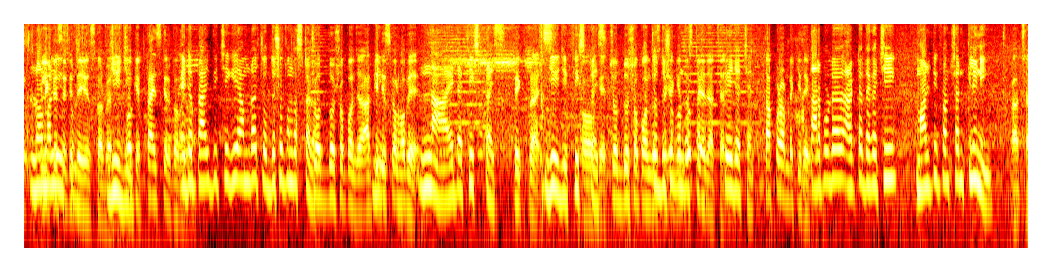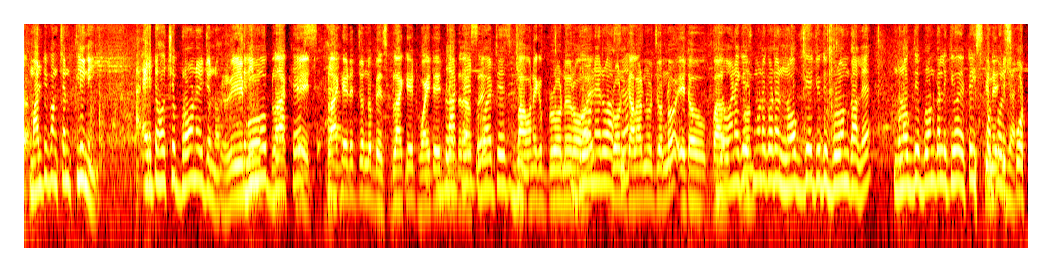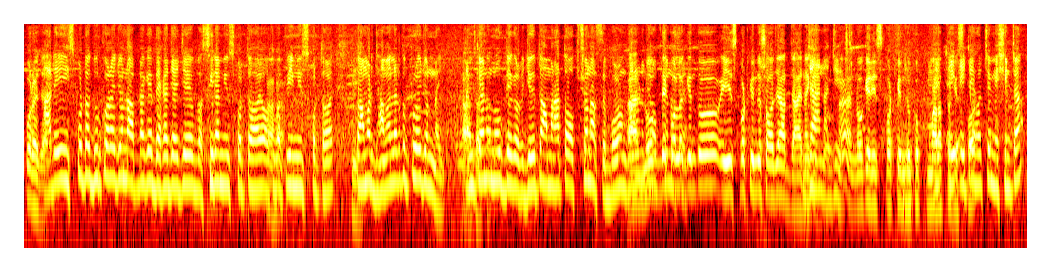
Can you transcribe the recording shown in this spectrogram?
ইলেকট্রিসিটিতে ইউজ করবেন। ওকে প্রাইস কীরকম এটা প্রাইস দিচ্ছে গিয়ে আমরা চোদ্দশো পঞ্চাশ টাকা। 1450 আর কি ডিসকাউন্ট হবে? না এটা ফিক্সড প্রাইস ফিক্স প্রাইস জি জি ফিক্সড প্রাইস ওকে 1450 চোদ্দশো টাকা কিন্তু পঞ্চাশ পেয়ে যাচ্ছেন। তারপর আমরা কি দেখব? তারপরে আরেকটা দেখাচ্ছি মাল্টি ফাংশন ক্লিনিং আচ্ছা। মাল্টি ফাংশন ক্লিনিং এটা হচ্ছে ব্রনের জন্য। Remove blackhead black. হেডের জন্য best black head white head যাদের আছে বা অনেকে ব্রনেরও হয় ব্রনেরও আছে। ব্রন গালানোর জন্য এটাও অনেকে মনে করে নখ দিয়ে যদি ব্রন গালে নখ দিয়ে ব্রণ গালে কি হয়? একটা স্পট পড়ে যায়। spot পড়ে যায়। আর এই স্পটটা দূর করার জন্য আপনাকে দেখা যায় যে সিরাম ইউজ করতে হয় অথবা ক্রিম ইউজ করতে হয়। তো আমার ঝামেলার তো প্রয়োজন নাই। আমি আচ্ছা, কেন নখ দিয়ে করব? যেহেতু আমার হাতে অপশন আছে বরং কারণ দিয়ে করলে কিন্তু এই স্পট কিন্তু সহজে আর যায় না কিন্তু। জি। হ্যাঁ নোকের স্পট কিন্তু খুব মারাত্মক স্পট হচ্ছে মেশিনটা।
